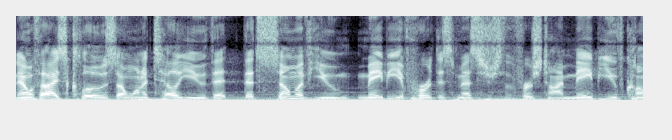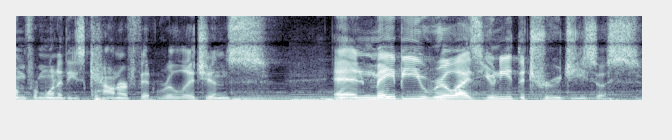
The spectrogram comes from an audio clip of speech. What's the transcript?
Now, with eyes closed, I want to tell you that, that some of you maybe you've heard this message for the first time. Maybe you've come from one of these counterfeit religions, and maybe you realize you need the true Jesus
